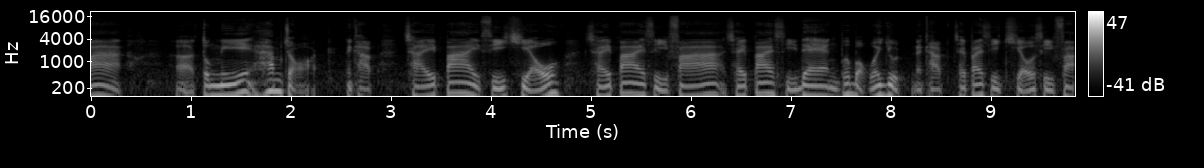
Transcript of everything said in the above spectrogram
ว่าตรงนี้ห้ามจอด นะครับใช้ป้ายสีเขียว ใช้ป้ายสีฟ้า ใช้ป้ายสีแดงเพื่อบอกว่าหยุดนะครับใช้ป้ายสีเขียวสีฟ้า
